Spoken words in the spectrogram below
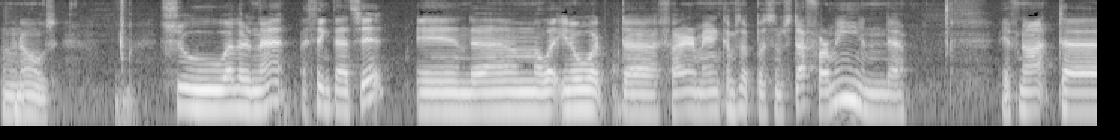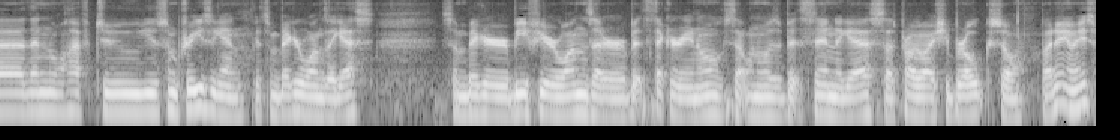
who knows. So other than that, I think that's it. And um, I'll let you know what uh, Iron Man comes up with some stuff for me. And uh, if not, uh, then we'll have to use some trees again. Get some bigger ones, I guess. Some bigger, beefier ones that are a bit thicker, you know, because that one was a bit thin, I guess. That's probably why she broke. So, But anyways,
